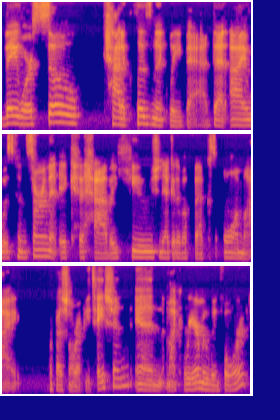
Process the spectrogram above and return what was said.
they were so cataclysmically bad that I was concerned that it could have a huge negative effects on my professional reputation and my career moving forward.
